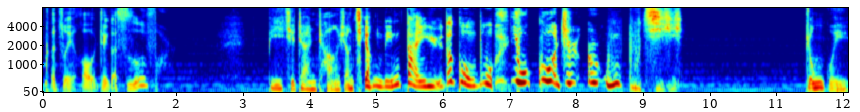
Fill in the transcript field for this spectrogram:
可最后这个死法。比起战场上枪林弹雨的恐怖，有过之而无不及。终归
